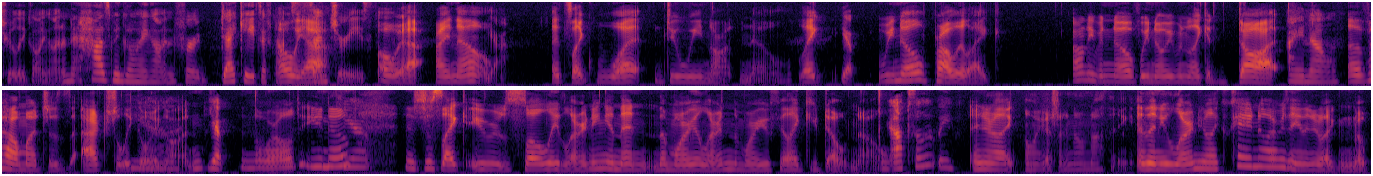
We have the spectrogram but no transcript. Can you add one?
truly going on. And it has been going on for decades, if not Oh, yeah. centuries. Oh yeah, I know. Yeah. It's like what do we not know? Like Yep. we know probably like I don't even know if we know even like a dot I know. of how much is actually going Yeah. on Yep. in the world, you know? Yeah. It's just like you're slowly learning and then the more you learn, the more you feel like you don't know. Absolutely. And you're like, "Oh my gosh, I know nothing." And then you learn, you're like, "Okay, I know everything." And then you're like, "Nope,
